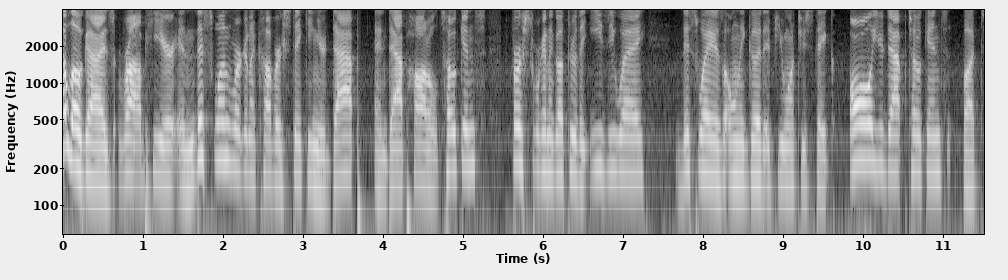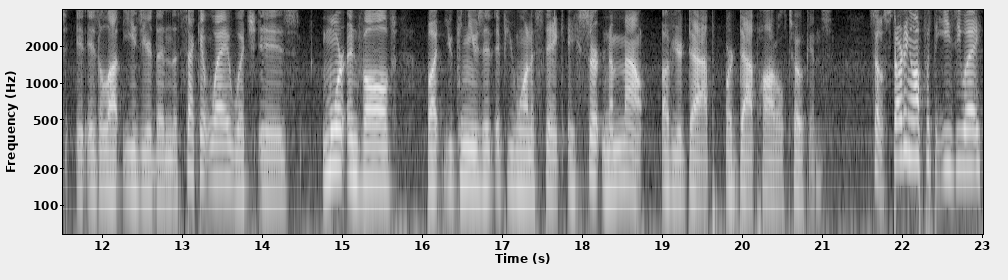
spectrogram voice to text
Hello guys, Rob here. In this one, we're going to cover staking your DAP and DAP HODL tokens. First, we're going to go through the easy way. This way is only good if you want to stake all your DAP tokens, but it is a lot easier than the second way, which is more involved, but you can use it if you want to stake a certain amount of your DAP or DAP HODL tokens. So, starting off with the easy way,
